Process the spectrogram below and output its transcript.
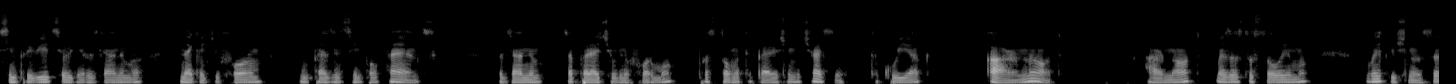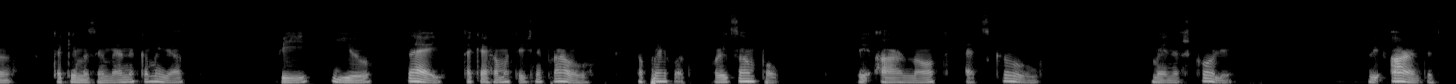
Всім привіт! Сьогодні розглянемо negative form in present simple tense. Розглянемо заперечувальну форму в простому теперішньому часі, таку як are not. Are not ми застосовуємо виключно з такими займенниками, як we, you, they. Таке граматичне правило. Наприклад, for example, we are not at school. Ми не в школі. We aren't at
